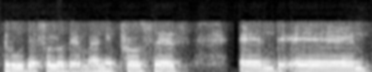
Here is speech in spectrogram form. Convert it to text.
through the follow the money process. And um,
